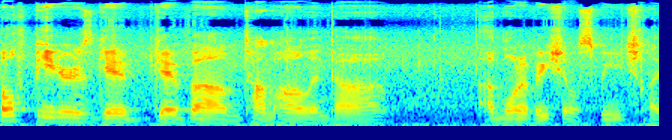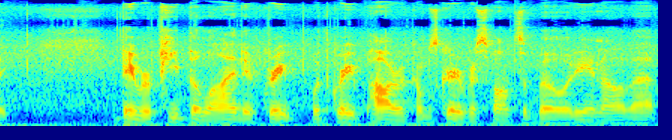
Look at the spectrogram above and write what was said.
Both Peters give give um, Tom Holland uh, a motivational speech. Like, they repeat the line, "If great with great power comes great responsibility," and all that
